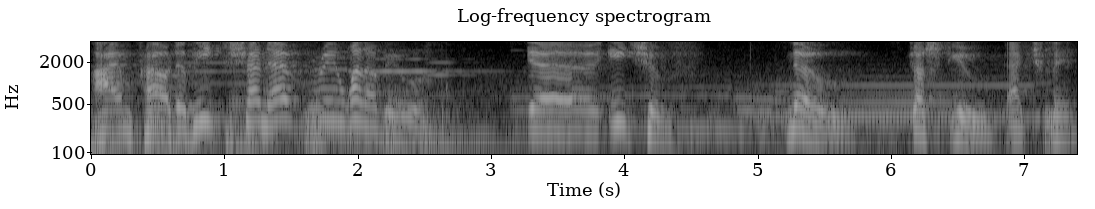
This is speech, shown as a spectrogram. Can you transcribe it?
I'm proud of each and every one of you. Uh, each of. No, just you, actually.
